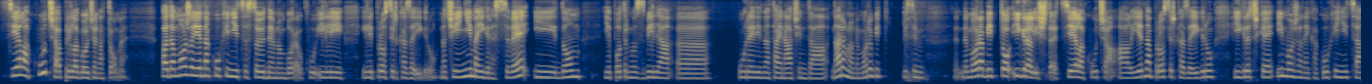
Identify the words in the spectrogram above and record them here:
cijela kuća prilagođena tome. Pa da možda jedna kuhinjica stoji u dnevnom boravku ili, ili prostirka za igru. Znači njima igra sve i dom je potrebno zbilja uh, urediti na taj način da, naravno ne mora biti, mislim, ne mora biti to igralište, cijela kuća, ali jedna prostirka za igru, igračke i možda neka kuhinjica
